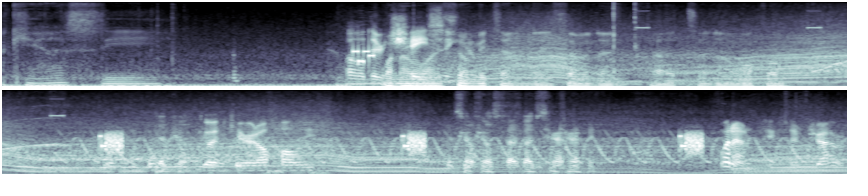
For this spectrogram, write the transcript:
Okay, let's see. Oh, they're One on one, chasing show him. me 10, 97, and uh, 10 on walk Go ahead, Garrett. I'll follow you. Central Suspects in traffic. One out of six, I'm driver.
